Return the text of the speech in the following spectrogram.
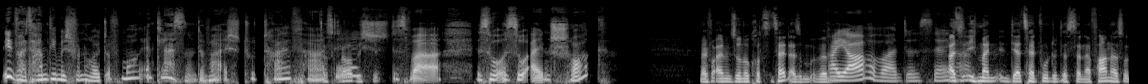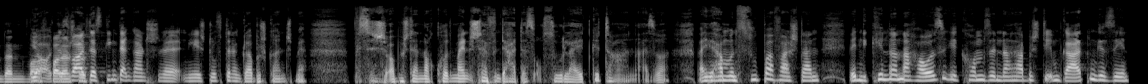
Jedenfalls haben die mich von heute auf morgen entlassen und da war ich total fertig. Das ich. Das war, das war so ein Schock. Weil vor allem in so einer kurzen Zeit. Also, Drei Jahre waren das, ja. also ja. ich meine, in der Zeit, wo du das dann erfahren hast und dann war, ja, war das, dann war, Schluss. das ging dann ganz schnell. Nee, ich durfte dann, glaube ich, gar nicht mehr. Weiß nicht, ob ich dann noch kurz, meine Chefin, der hat das auch so leid getan. Also, weil wir haben uns super verstanden. Wenn die Kinder nach Hause gekommen sind, dann habe ich die im Garten gesehen.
